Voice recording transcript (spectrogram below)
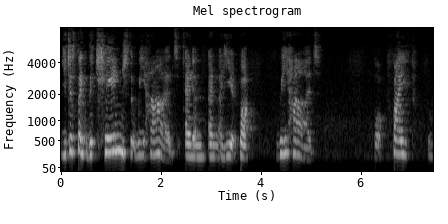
you just think the change that we had in in a year, but we had what five from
